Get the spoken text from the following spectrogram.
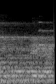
foi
